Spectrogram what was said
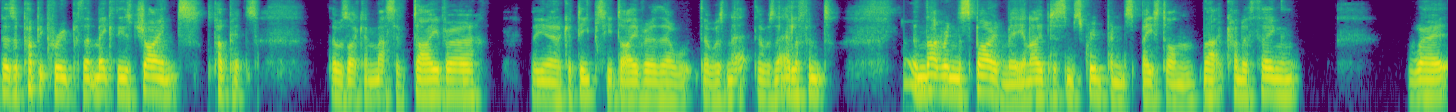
there's a puppet group that make these giant puppets. There was like a massive diver, you know, like a deep sea diver. There, there was an, there was an elephant. And that really inspired me. And I did some screen prints based on that kind of thing, where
